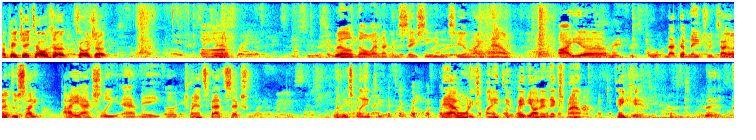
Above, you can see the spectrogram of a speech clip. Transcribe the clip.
Okay, Jay, tell a joke. Tell a joke. Uh, well, no, I'm not going to say she is here right now. I uh, not the Matrix. I'm going to do site. I actually am a uh, trans fat sexual. Let me explain it to you. Nah, I won't explain it to you. Maybe on the next round. Take care. Go ahead.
